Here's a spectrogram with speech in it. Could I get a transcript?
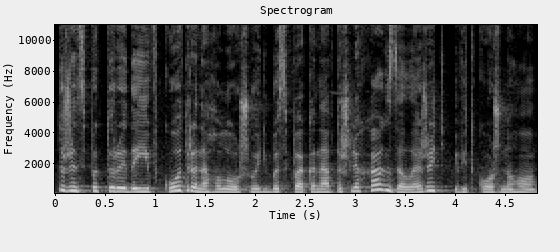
Тож інспектори ДАІ вкотре наголошують, безпека на автошляхах залежить від кожного.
